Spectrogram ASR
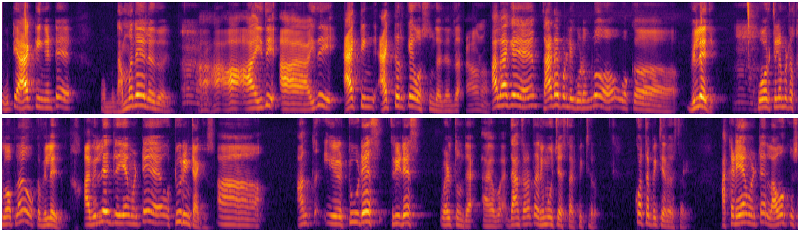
ఉట్టి యాక్టింగ్ అంటే నమ్మదే లేదు. ఇది ఆ ఇది యాక్టింగ్ యాక్టర్కే వస్తుంది అది. అవును. అలాగే తాడేపల్లిగూడెంలో ఒక విలేజ్ ఫోర్ కిలోమీటర్స్ లోపల ఒక విలేజ్. ఆ విలేజ్లో ఏమంటే టూరింగ్ టాకీస్. అంత టూ డేస్ త్రీ డేస్ వెళ్తుంది. దాని తర్వాత రిమూవ్ చేస్తారు పిక్చర్ కొత్త పిక్చర్ వేస్తారు. అక్కడ ఏమంటే లవకుశ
